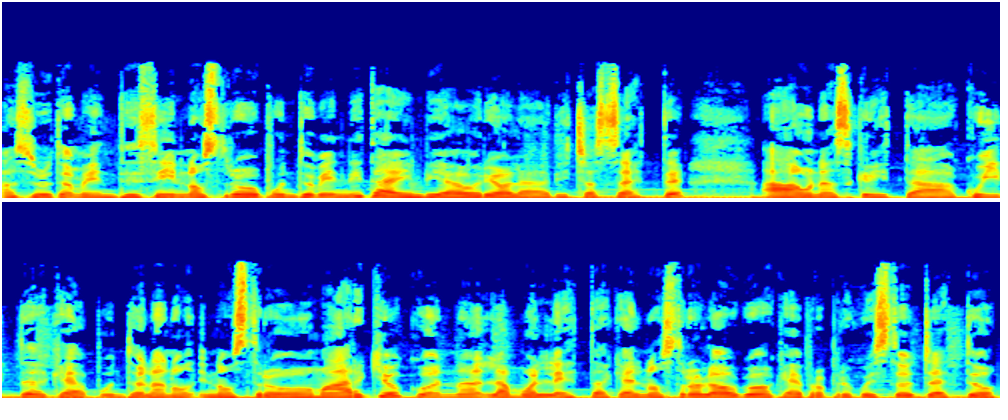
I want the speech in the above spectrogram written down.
Assolutamente, sì, il nostro punto vendita è in via Oriola 17, ha una scritta Quid che è appunto no- il nostro marchio con la molletta che è il nostro logo che è proprio questo oggetto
